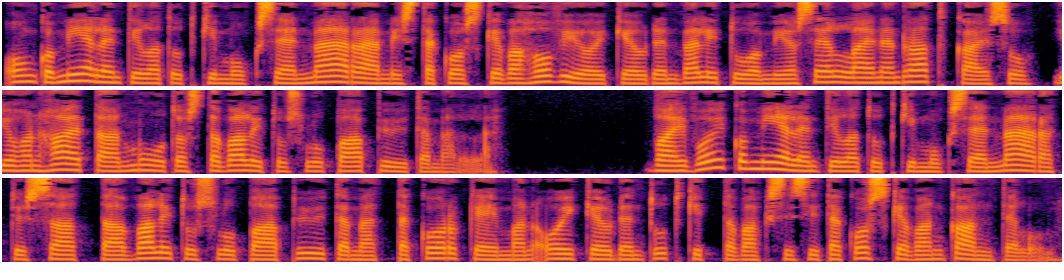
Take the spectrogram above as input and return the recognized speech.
onko mielentilatutkimukseen määräämistä koskeva hovioikeuden välituomio sellainen ratkaisu, johon haetaan muutosta valituslupaa pyytämällä. Vai voiko mielentilatutkimukseen määrätty saattaa valituslupaa pyytämättä korkeimman oikeuden tutkittavaksi sitä koskevan kantelun?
